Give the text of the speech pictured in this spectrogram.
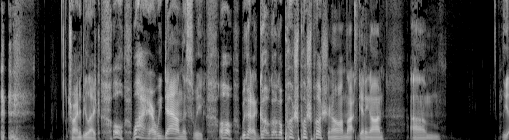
trying to be like, oh, why are we down this week? Oh, we gotta go, go, go, push, push, push. You know, I'm not getting on. Um, the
